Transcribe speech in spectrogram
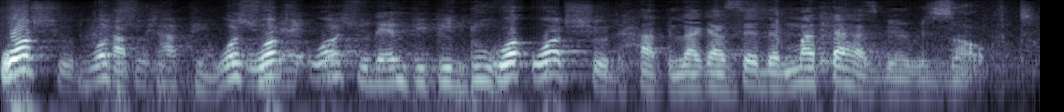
What should What happen? should happen? What should, What- the, what should the NPP do? What, what should happen? Like I said, the matter has been resolved.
